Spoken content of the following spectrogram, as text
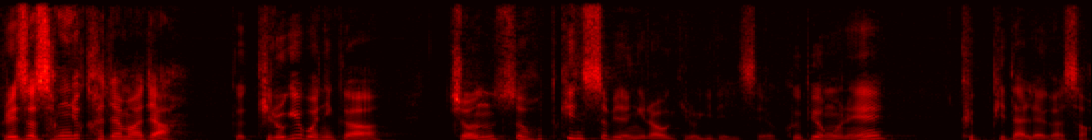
그래서 상륙하자마자 그 기록에 보니까 존스 홉킨스 병이라고 기록이 돼 있어요. 그 병원에 급히 달려가서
